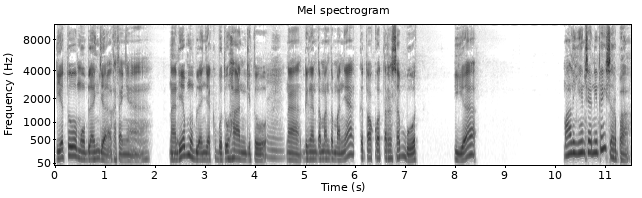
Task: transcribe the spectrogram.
dia tuh mau belanja katanya. Nah dia mau belanja kebutuhan gitu. Hmm. Nah dengan teman-temannya ke toko tersebut dia maling hand sanitizer pak.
